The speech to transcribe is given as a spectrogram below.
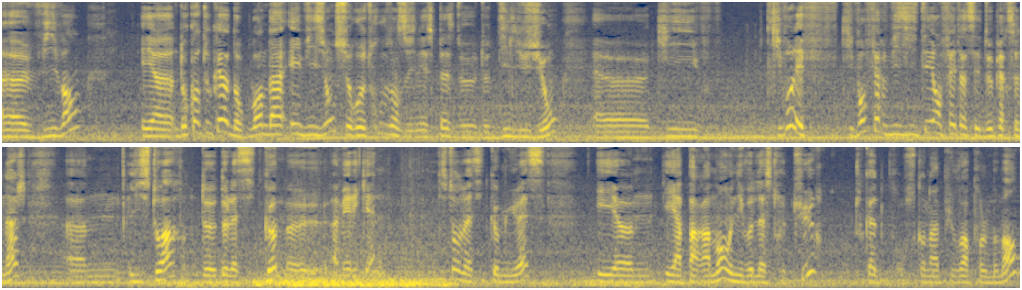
euh, vivant. Et donc en tout cas, donc Wanda et Vision se retrouvent dans une espèce de d'illusion qui qui vont, les, qui vont faire visiter en fait à ces deux personnages l'histoire de, de, la sitcom américaine, l'histoire de la sitcom US, euh, et, apparemment, au niveau de la structure, en tout cas pour ce qu'on a pu voir pour le moment,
